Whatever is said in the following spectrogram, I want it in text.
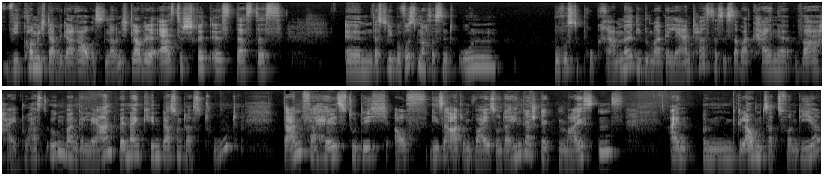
wie komme ich da wieder raus? Ne? Und ich glaube, der erste Schritt ist, dass das, ähm, dass du dir bewusst machst, das sind unbewusste Programme, die du mal gelernt hast. Das ist aber keine Wahrheit. Du hast irgendwann gelernt, wenn dein Kind das und das tut, dann verhältst du dich auf diese Art und Weise. Und dahinter steckt meistens ein ähm, Glaubenssatz von dir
